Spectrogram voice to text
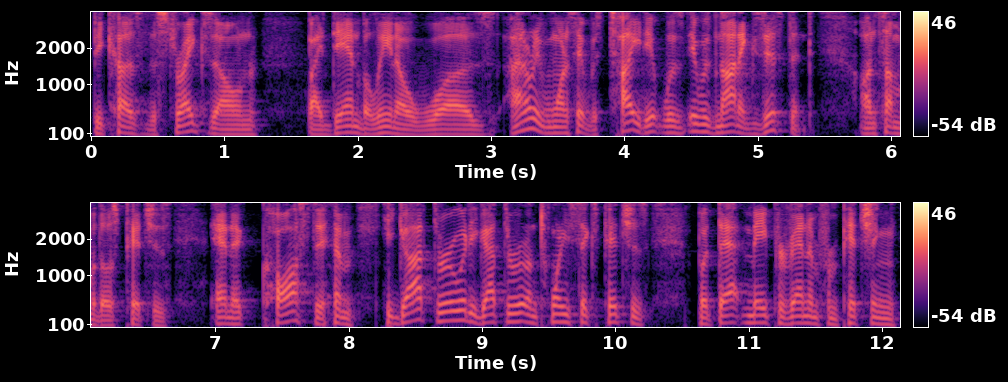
because the strike zone by Dan Bellino was I don't even want to say it was tight. It was it was non-existent on some of those pitches, and it cost him. He got through it. He got through it on 26 pitches, but that may prevent him from pitching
